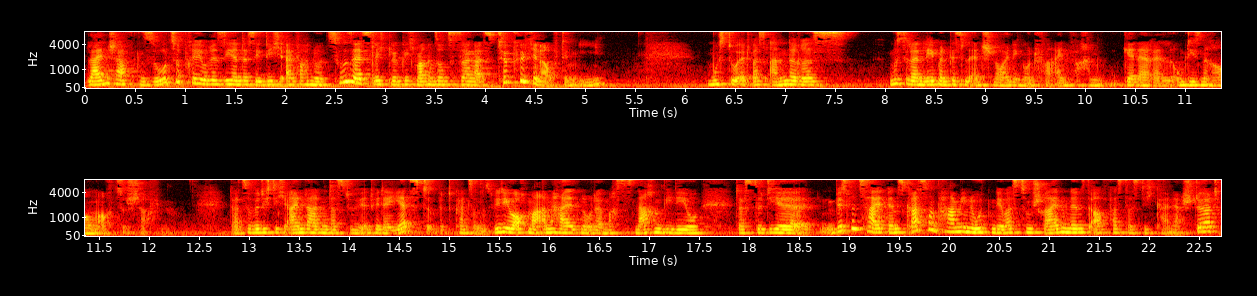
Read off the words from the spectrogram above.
Leidenschaften so zu priorisieren, dass sie dich einfach nur zusätzlich glücklich machen, sozusagen als Tüpfelchen auf dem i, musst du etwas anderes musst du dein Leben ein bisschen entschleunigen und vereinfachen, generell, um diesen Raum auch zu schaffen. Dazu würde ich dich einladen, dass du entweder jetzt, du kannst das Video auch mal anhalten oder machst es nach dem Video, dass du dir ein bisschen Zeit nimmst, gerade so ein paar Minuten, dir was zum Schreiben nimmst, aufpasst, dass dich keiner stört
